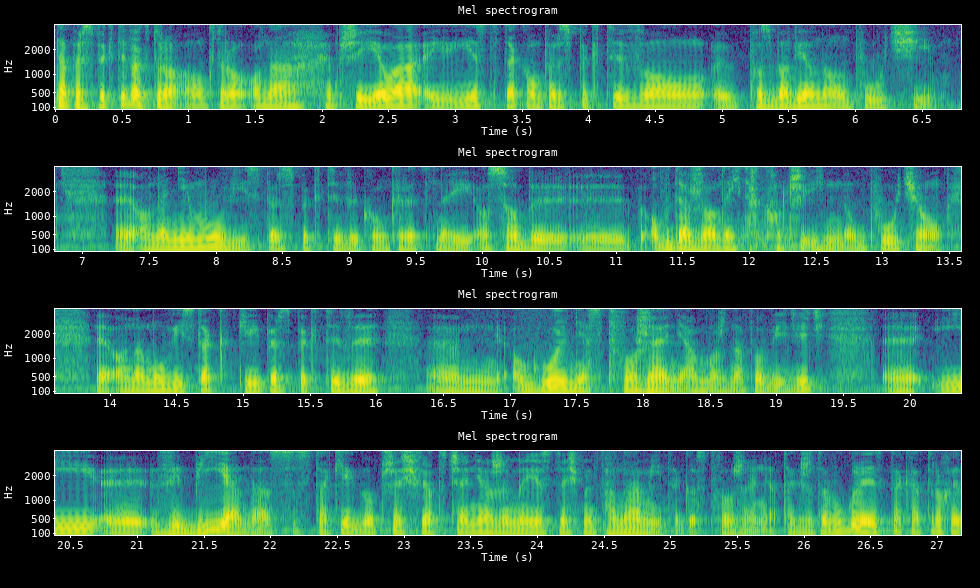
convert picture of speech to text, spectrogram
ta perspektywa, którą, którą ona przyjęła, jest taką perspektywą y, pozbawioną płci. E, Ona nie mówi z perspektywy konkretnej osoby y, obdarzonej taką czy inną płcią. Ona mówi z takiej perspektywy ogólnie stworzenia, można powiedzieć, i wybija nas z takiego przeświadczenia, że my jesteśmy panami tego stworzenia. Także to w ogóle jest taka trochę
